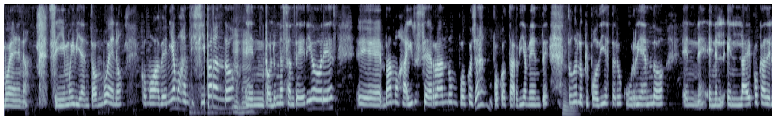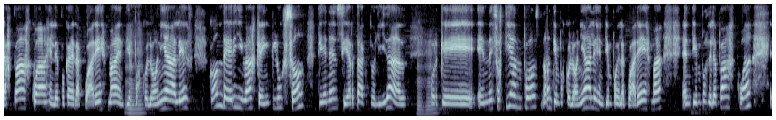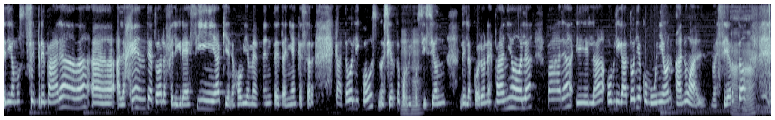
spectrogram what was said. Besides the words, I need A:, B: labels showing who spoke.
A: Bueno, sí, muy bien, Tom. Bueno, como veníamos anticipando en columnas anteriores, eh, vamos a ir cerrando un poco ya, un poco tardíamente, todo lo que podía estar ocurriendo en, en, la época de las Pascuas, en la época de la Cuaresma, en tiempos coloniales, con derivas que incluso tienen cierta actualidad, porque en esos tiempos, ¿no? en tiempos coloniales, en tiempos de la Cuaresma, en tiempos de la Pascua, eh, digamos, se preparaba a, a la gente, a toda la feligresía, quienes obviamente tenían que ser católicos, ¿no es cierto?, por disposición de la corona española, para eh, la obligatoria comunión anual, ¿no es cierto?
